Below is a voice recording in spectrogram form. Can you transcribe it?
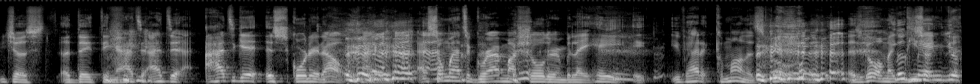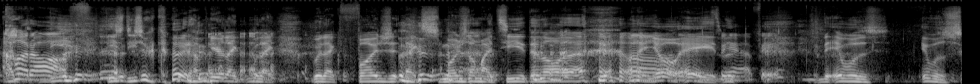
just addicting. I had to, I had to, I had to get escorted out. I, someone had to grab my shoulder and be like, "Hey, you've had it. Come on, let's go, let's go." I'm like, Look, "These man, are, you're I- cut off." These, these, these are good. I'm here like with like with like fudge like smudged on my teeth and all that. I'm like, yo, Oh, that hey, makes me happy. it was it was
